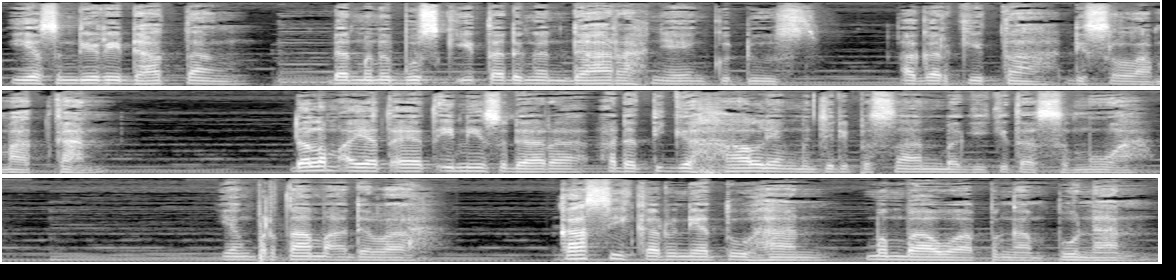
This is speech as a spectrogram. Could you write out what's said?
Ia sendiri datang dan menebus kita dengan darahnya yang kudus, agar kita diselamatkan. Dalam ayat-ayat ini, saudara, ada tiga hal yang menjadi pesan bagi kita semua. Yang pertama adalah kasih karunia Tuhan membawa pengampunan.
